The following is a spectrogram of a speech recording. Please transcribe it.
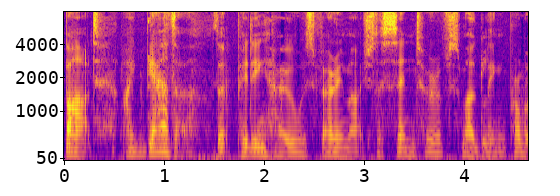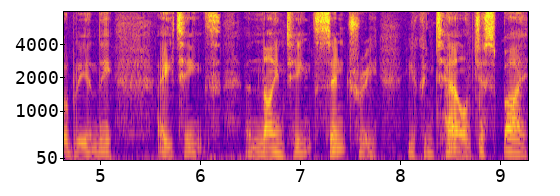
but I gather that Piddinghoe was very much the centre of smuggling, probably in the 18th and 19th century. You can tell just by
